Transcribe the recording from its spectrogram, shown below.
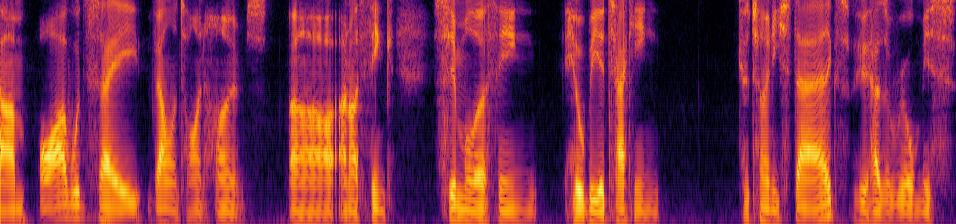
um, I would say Valentine Holmes. Uh, and I think similar thing, he'll be attacking Kotoni Staggs, who has a real miss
